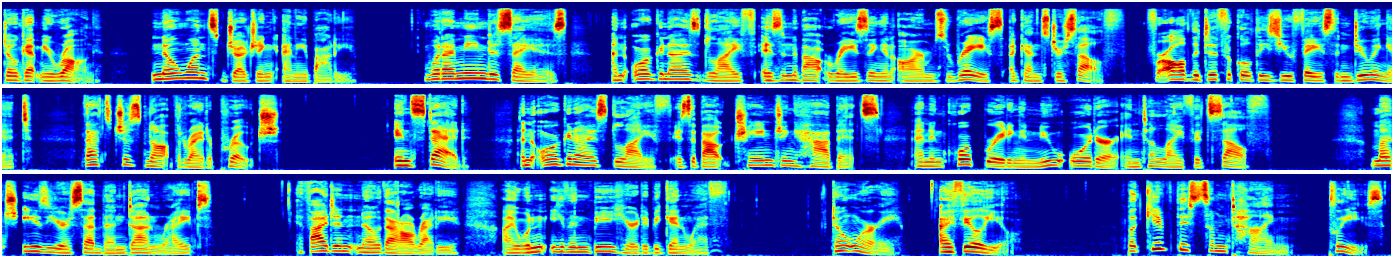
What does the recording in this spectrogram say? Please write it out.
Don't get me wrong, no one's judging anybody. What I mean to say is, an organized life isn't about raising an arms race against yourself. For all the difficulties you face in doing it, that's just not the right approach. Instead, an organized life is about changing habits and incorporating a new order into life itself. Much easier said than done, right? If I didn't know that already, I wouldn't even be here to begin with. Don't worry, I feel you. But give this some time, please.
